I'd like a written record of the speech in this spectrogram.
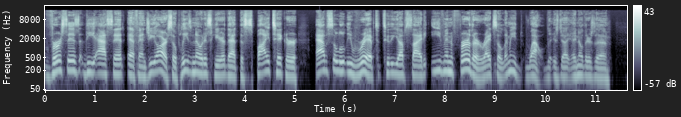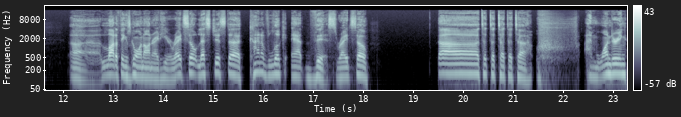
versus the asset FNGR. So please notice here that the SPY ticker absolutely ripped to the upside even further, right? So let me, wow, I know there's a, uh, a lot of things going on right here, right? So let's just uh, kind of look at this, right? So, uh, ta ta ta ta ta. I'm wondering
